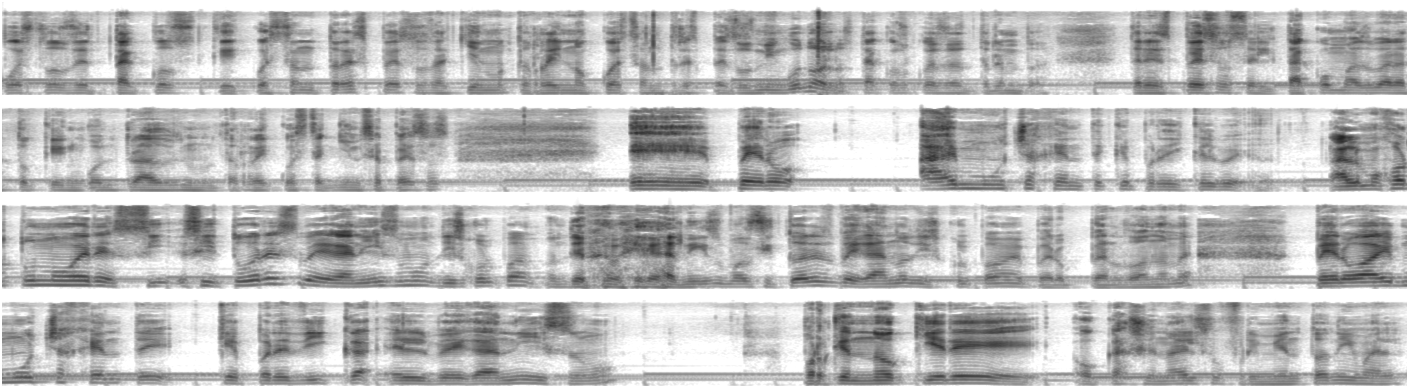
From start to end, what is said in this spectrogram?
puestos de tacos que cuestan 3 pesos. Aquí en Monterrey no cuestan 3 pesos. Ninguno de los tacos cuesta 3 pesos. El taco más barato que he encontrado en Monterrey cuesta 15 pesos. Eh, pero hay mucha gente que predica el a lo mejor tú no eres si, si tú eres veganismo disculpa de veganismo si tú eres vegano discúlpame pero perdóname pero hay mucha gente que predica el veganismo porque no quiere ocasionar el sufrimiento animal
